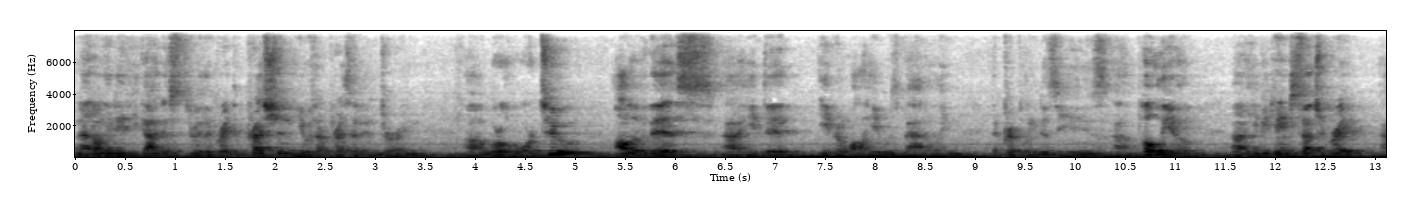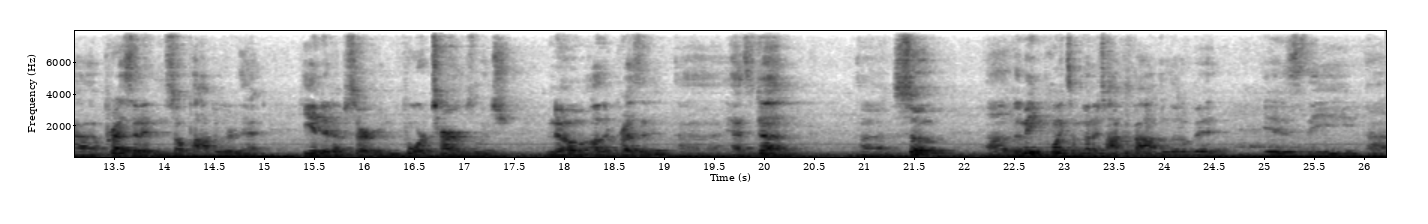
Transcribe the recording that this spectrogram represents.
not only did he guide us through the Great Depression, he was our president during World War II. All of this he did even while he was battling the crippling disease polio. he became such a great president and so popular that he ended up serving four terms, which no other president uh, has done. Uh, so uh, the main points I'm going to talk about a little bit is the uh,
